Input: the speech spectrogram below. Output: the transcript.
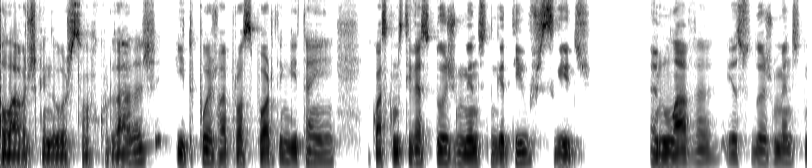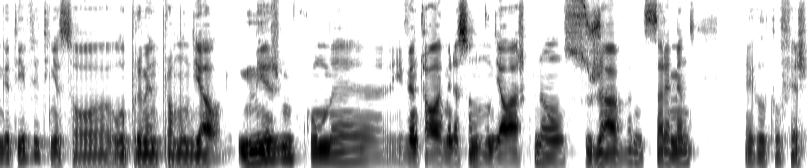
palavras que ainda hoje são recordadas, e depois vai para o Sporting e tem quase como se tivesse dois momentos negativos seguidos. Anulava esses dois momentos negativos e tinha só o apuramento para o Mundial, mesmo com uma eventual eliminação do Mundial, acho que não sujava necessariamente aquilo que ele fez.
